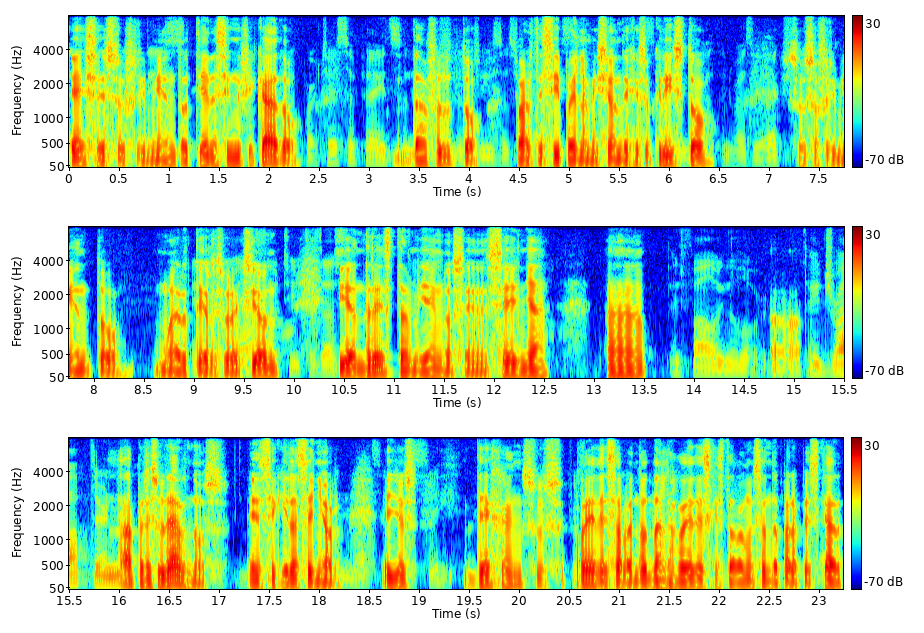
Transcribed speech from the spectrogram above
Ese sufrimiento tiene significado, da fruto, participa en la misión de Jesucristo, su sufrimiento, muerte y resurrección. Y Andrés también nos enseña a apresurarnos en seguir al Señor. Ellos dejan sus redes, abandonan las redes que estaban usando para pescar.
